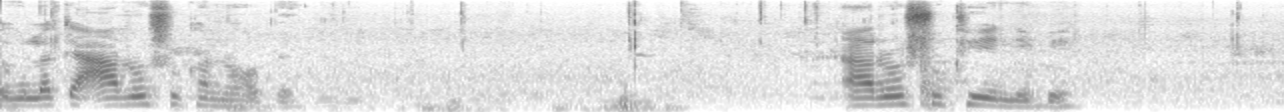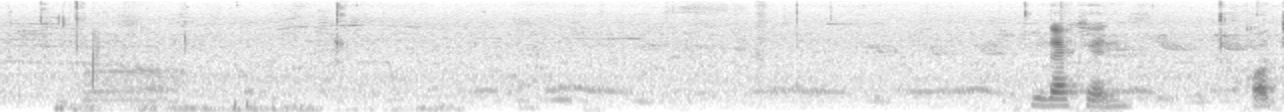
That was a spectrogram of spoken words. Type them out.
এগুলাকে আরও শুকানো হবে। আরও শুকিয়ে নেবে। দেখেন কত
